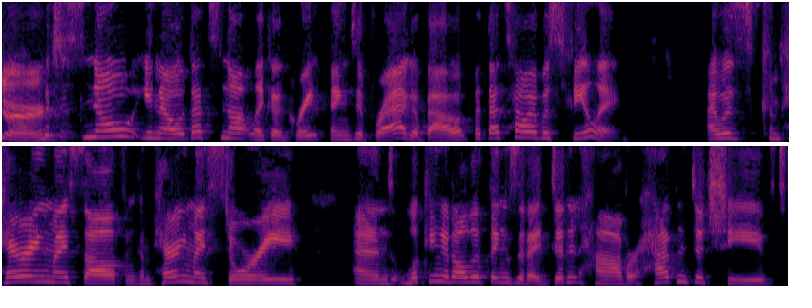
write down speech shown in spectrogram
Sure. Which is no you know that's not like a great thing to brag about but that's how i was feeling. I was comparing myself and comparing my story and looking at all the things that I didn't have or hadn't achieved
